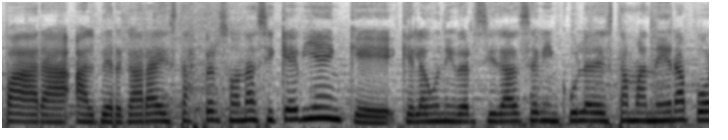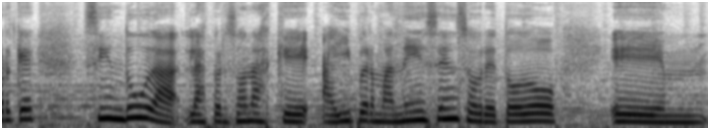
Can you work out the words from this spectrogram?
para albergar a estas personas y qué bien que, la universidad se vincula de esta manera porque sin duda las personas que ahí permanecen, sobre todo em,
